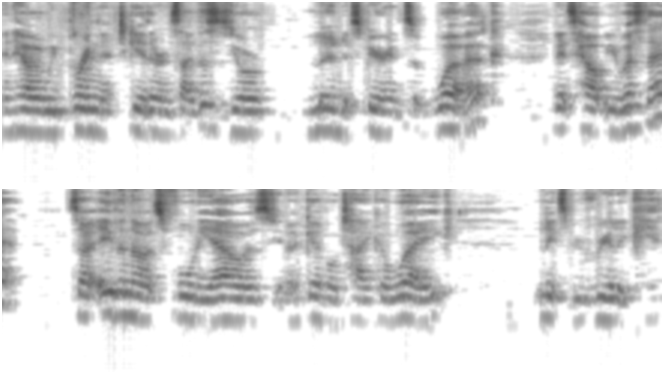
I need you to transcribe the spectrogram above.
And how we bring that together and say, this is your learned experience at work, let's help you with that. So even though it's 40 hours, you know, give or take a week, let's be really c-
